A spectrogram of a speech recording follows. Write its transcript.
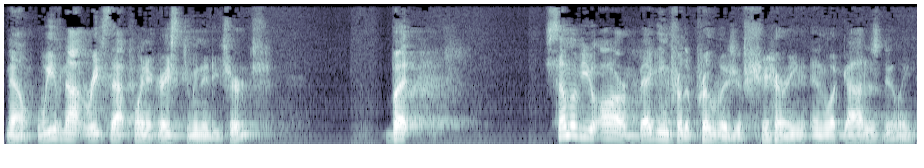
Now, we have not reached that point at Grace Community Church, but some of you are begging for the privilege of sharing in what God is doing.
